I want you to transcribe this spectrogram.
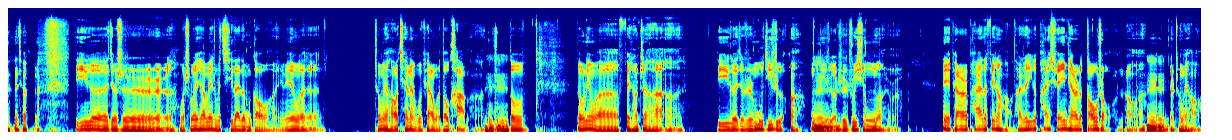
就第一个就是我说一下为什么期待这么高啊，因为我。程伟豪前两部片我都看了啊，都都令我非常震撼啊！第一个就是《目击者》嘛，《目击者是追凶》嘛，是不是？那片拍的非常好，他是一个拍悬疑片的高手，你知道吗？嗯，就是程伟豪，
